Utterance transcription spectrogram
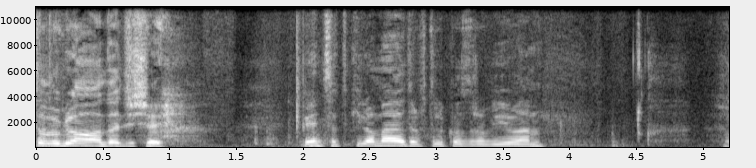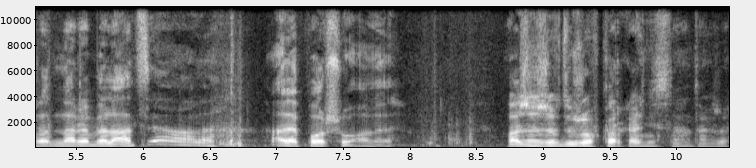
To wygląda dzisiaj? 500 km tylko zrobiłem. Żadna rewelacja, ale, ale poszło, ale ważne, że w dużo w korkach nie stałem, także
